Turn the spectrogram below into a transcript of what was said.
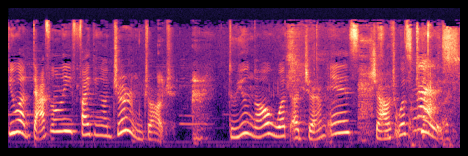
You are definitely fighting a germ, George. Do you know what a germ is? George was curious.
